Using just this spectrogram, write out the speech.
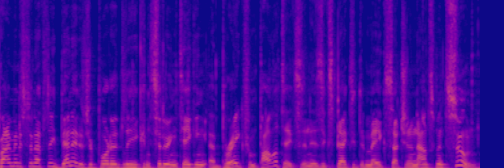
Prime Minister Naftali Bennett is reportedly considering taking a break from politics and is expected to make such an announcement soon.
